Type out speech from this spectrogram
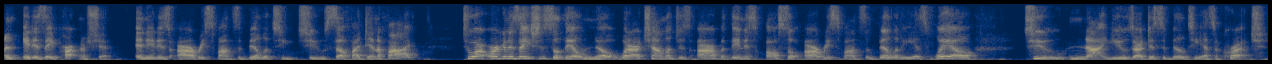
and it is a partnership. And it is our responsibility to self identify to our organization so they'll know what our challenges are. But then it's also our responsibility as well to not use our disability as a crutch.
